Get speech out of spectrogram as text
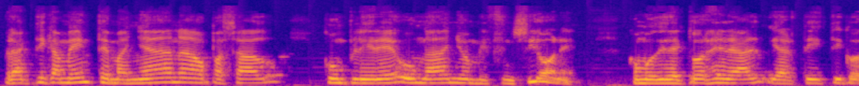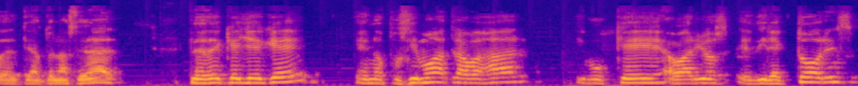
prácticamente mañana o pasado cumpliré un año en mis funciones como director general y artístico del Teatro Nacional. Desde que llegué, eh, nos pusimos a trabajar y busqué a varios eh, directores,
